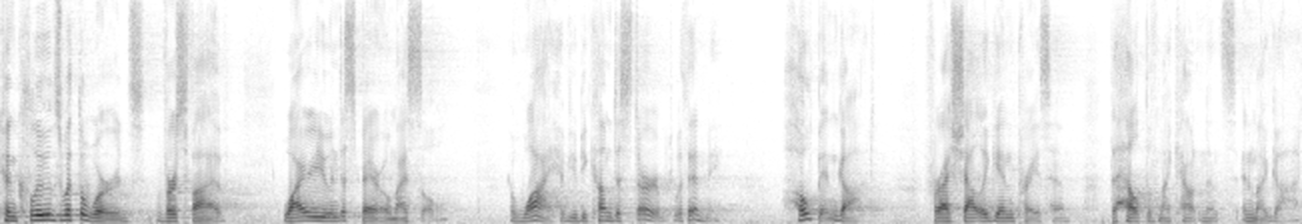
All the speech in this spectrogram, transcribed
concludes with the words, verse 5 Why are you in despair, O my soul? Why have you become disturbed within me? Hope in God, for I shall again praise Him, the help of my countenance and my God.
